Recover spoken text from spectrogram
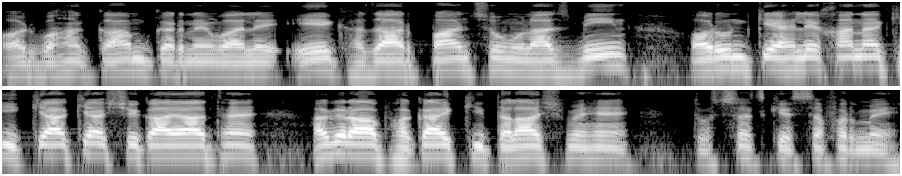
और वहाँ काम करने वाले एक हज़ार पाँच सौ मुलाजमीन और उनके अहल खाना की क्या क्या शिकायत हैं? अगर आप हक़ की तलाश में हैं तो सच के सफ़र में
